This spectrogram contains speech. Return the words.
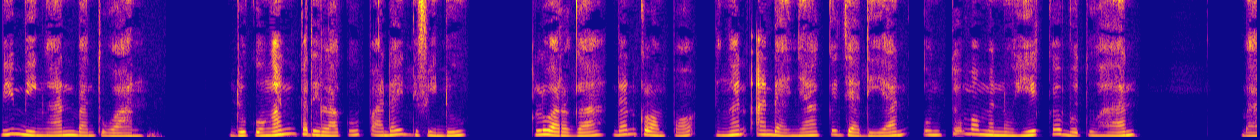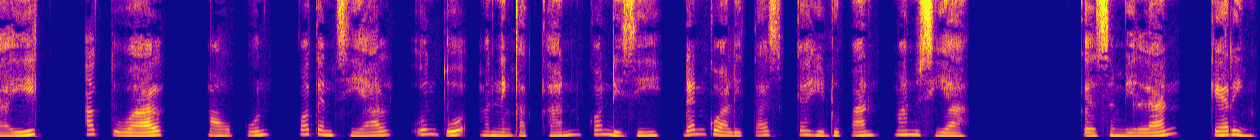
bimbingan bantuan, dukungan perilaku pada individu, keluarga, dan kelompok dengan adanya kejadian untuk memenuhi kebutuhan baik aktual maupun potensial untuk meningkatkan kondisi dan kualitas kehidupan manusia. Kesembilan, caring.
